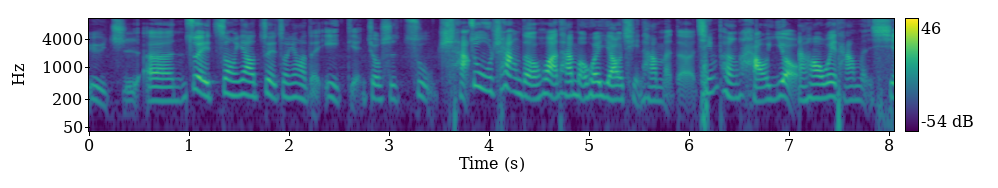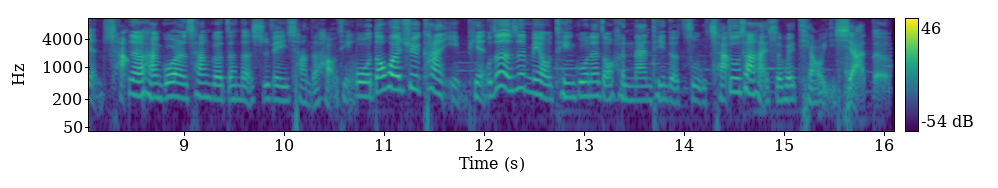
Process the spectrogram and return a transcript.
育之恩。最重要、最重要的一点就是驻唱，驻唱的话，他们会邀请他们的亲朋好友，然后为他们献唱。那韩国人唱歌真的是非常的好听，我都会去看影我真的是没有听过那种很难听的驻唱，驻唱还是会挑一下的。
